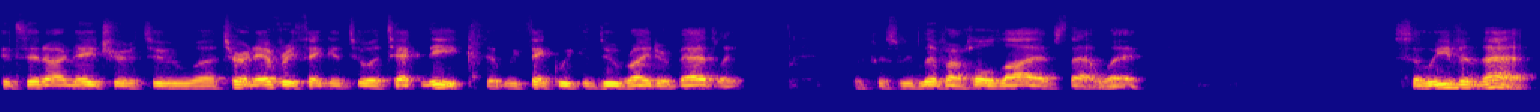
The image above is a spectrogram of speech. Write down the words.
it's in our nature to uh, turn everything into a technique that we think we can do right or badly because we live our whole lives that way. So even that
